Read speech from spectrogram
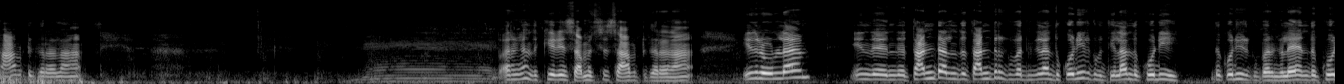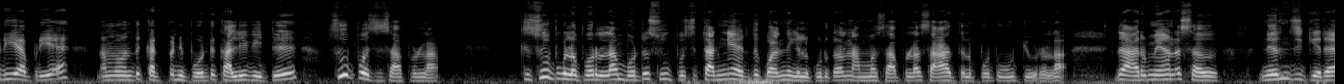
சாப்பிட்டுக்கிறலாம். பாருங்கள் அந்த கீரையை சமைச்சு சாப்பிட்டுக்கிறலாம். இதில் உள்ள இந்த இந்த தண்டல் இந்த தண்டு இருக்குது பார்த்தீங்களா அந்த கொடி இருக்குது பார்த்தீங்களா அந்த கொடி இந்த கொடி இருக்குது பாருங்களேன். இந்த கொடியை அப்படியே நம்ம வந்து கட் பண்ணி போட்டு கழுவிட்டு சூப் வச்சு சாப்பிட்லாம். சூப்புக்குள்ளே பொருள்லாம் போட்டு சூப் வச்சு தண்ணியாக எடுத்து குழந்தைங்களுக்கு கொடுக்கலாம். நம்ம சாப்பிட்லாம். சாதத்தில் போட்டு ஊட்டி விடலாம். இது அருமையான ச நெறிஞ்சிக்கீரை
